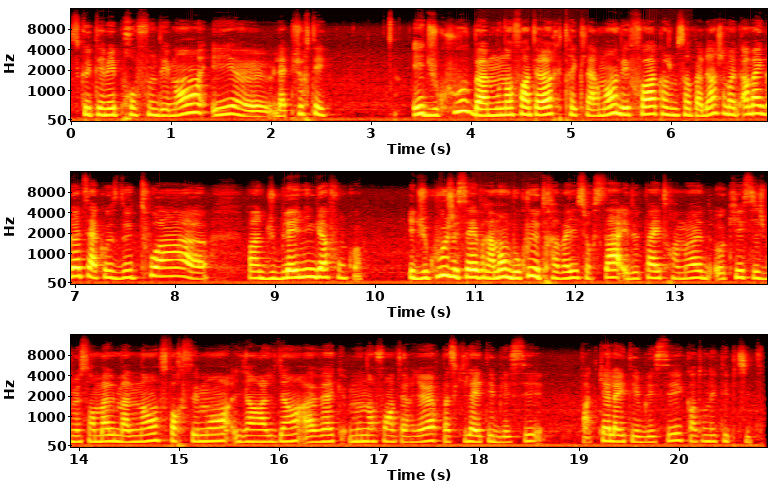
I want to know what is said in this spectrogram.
ce que tu aimais profondément et euh, la pureté. Et du coup, bah, mon enfant intérieur, très clairement, des fois, quand je me sens pas bien, je suis en mode Oh my god, c'est à cause de toi. Euh, enfin, du blaming à fond, quoi. Et du coup, j'essaie vraiment beaucoup de travailler sur ça et de pas être en mode Ok, si je me sens mal maintenant, forcément, il y a un lien avec mon enfant intérieur parce qu'il a été blessé qu'elle a été blessée quand on était petite.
